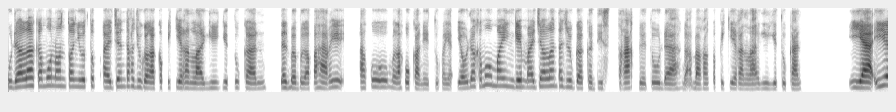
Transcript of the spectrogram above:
"Udahlah kamu nonton YouTube aja entar juga nggak kepikiran lagi," gitu kan. Dan beberapa hari aku melakukan itu kayak, "Ya udah kamu main game aja lah entar juga ke-distract gitu, udah nggak bakal kepikiran lagi," gitu kan. Iya iya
